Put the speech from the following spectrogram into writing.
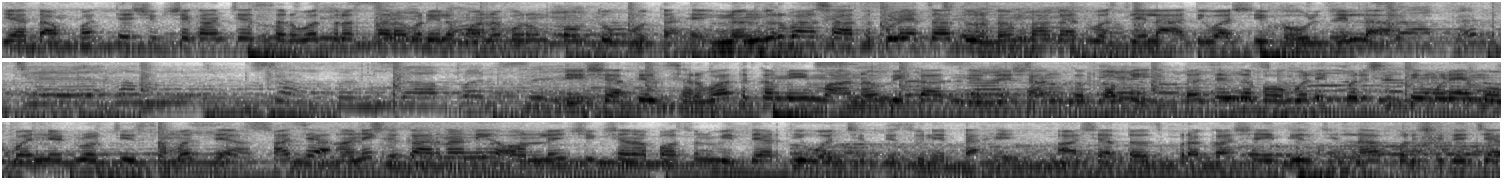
या दाम्पत्य शिक्षकांचे सर्वत्र स्तरावरील मनभरून कौतुक होत आहे. नंदुरबार सातपुड्याचा दुर्गम भागात वसलेला आदिवासी बहुल जिल्हा देशातील सर्वात कमी मानव विकास निर्देशांक कमी तसेच भौगोलिक परिस्थितीमुळे मोबाईल नेटवर्कची समस्या अशा अनेक कारणांनी ऑनलाईन शिक्षणापासून विद्यार्थी वंचित दिसून येत आहे. अशातच प्रकाशा येथील जिल्हा परिषदेच्या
